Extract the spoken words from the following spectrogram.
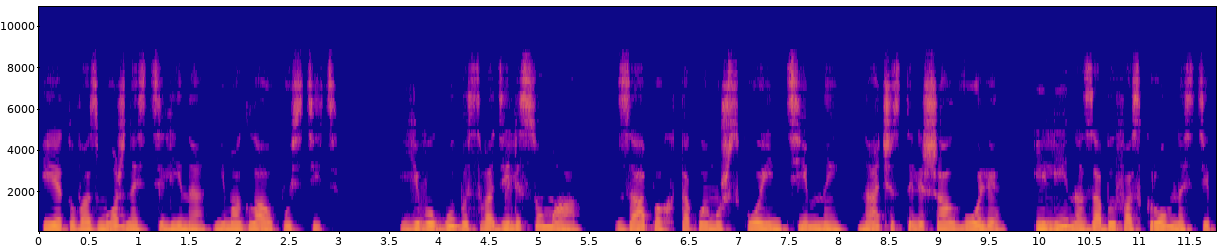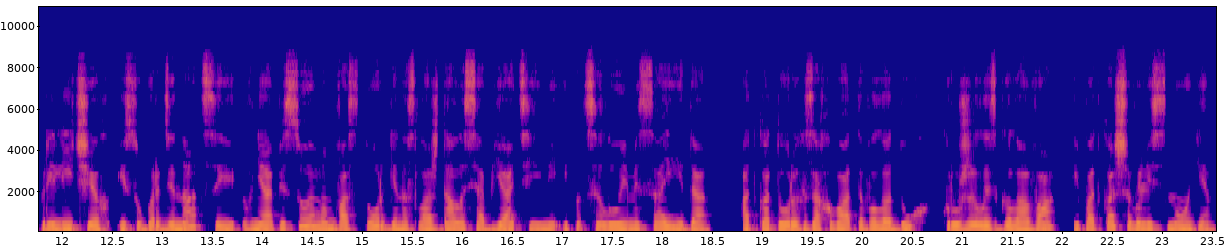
и эту возможность Лина не могла упустить. Его губы сводили с ума. Запах, такой мужской, интимный, начисто лишал воли. И Лина, забыв о скромности, приличиях и субординации, в неописуемом восторге наслаждалась объятиями и поцелуями Саида, от которых захватывала дух, кружилась голова и подкашивались ноги.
